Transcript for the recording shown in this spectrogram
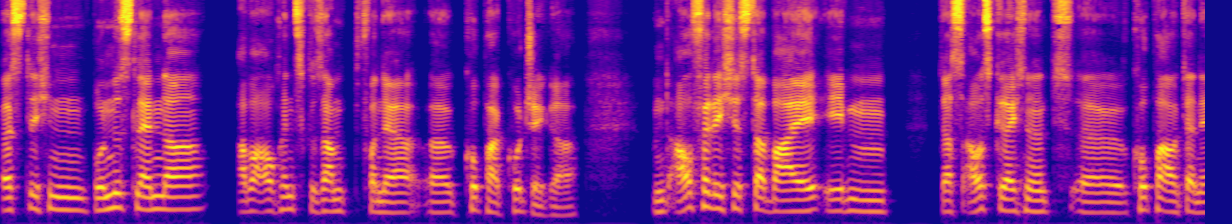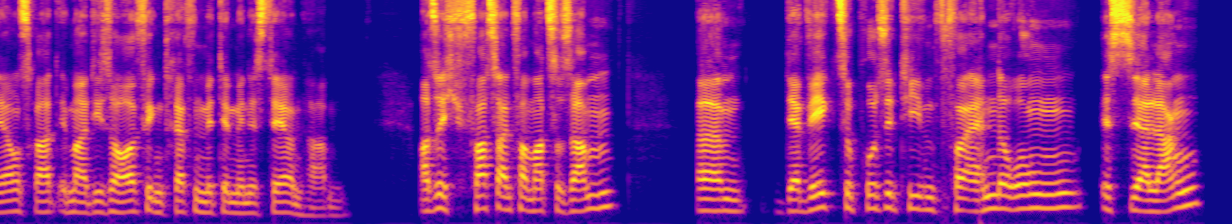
östlichen Bundesländer, aber auch insgesamt von der äh, Copa Cogeca. Und auffällig ist dabei eben, dass ausgerechnet äh, Copa und der Ernährungsrat immer diese häufigen Treffen mit den Ministerien haben. Also ich fasse einfach mal zusammen. Ähm, der Weg zu positiven Veränderungen ist sehr lang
